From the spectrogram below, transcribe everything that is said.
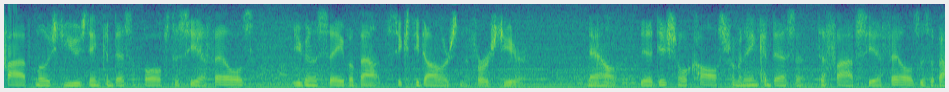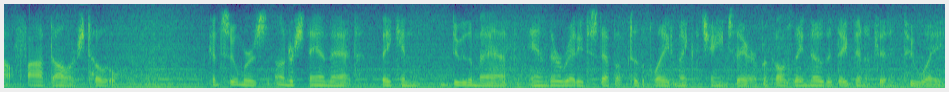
five most used incandescent bulbs to CFLs, you're going to save about $60 in the first year. Now, the additional cost from an incandescent to five CFLs is about $5 total. Consumers understand that. They can do the math, and they're ready to step up to the plate and make the change there because they know that they benefit in two ways.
